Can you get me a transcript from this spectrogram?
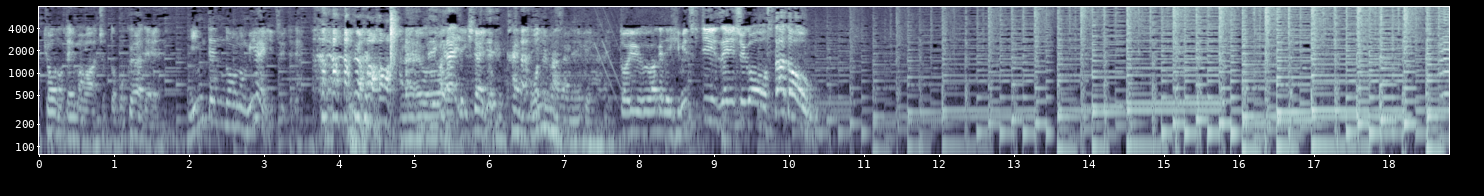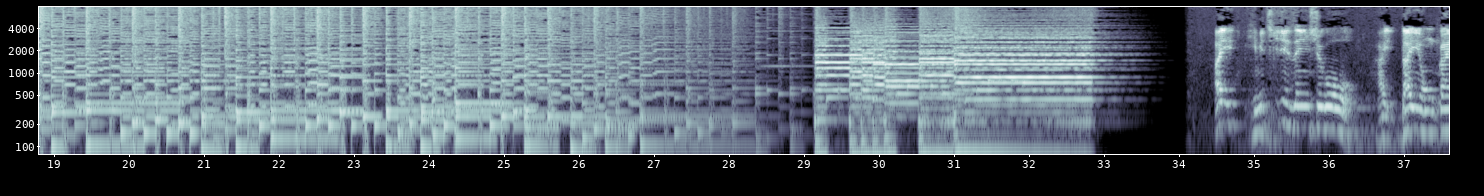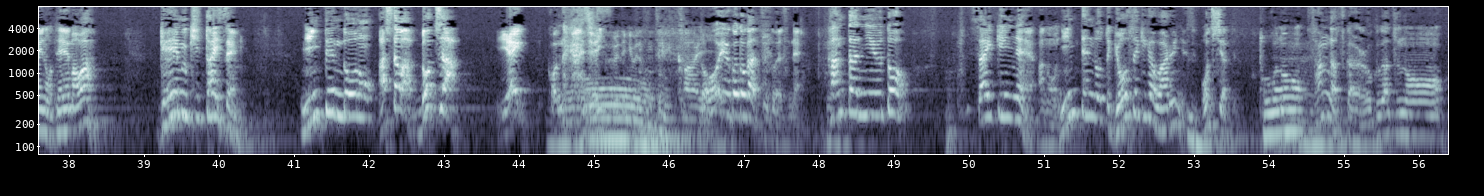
今日のテーマはちょっと僕らで任天堂の未来についてね。なるほど。語ってい。きたい。とでかい。なテーマがね。というわけで秘密基地全集合スタート秘密基地全員集合。はい。第4回のテーマはゲーム機対戦。任天堂の明日はどっちだ？イエイ！こんな感じで進めていきどういうことかっていうとですね簡単に言うと最近ねあの任天堂って業績が悪いんですよ。落ちちゃってる。この3月から6月の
